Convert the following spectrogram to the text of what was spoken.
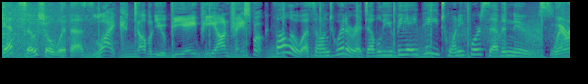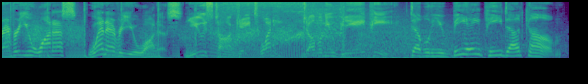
Get social with us. Like WBAP on Facebook. Follow us on Twitter at WBAP 24 7 News. Wherever you want us, whenever you want us. News Talk 820. WBAP. WBAP.com.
